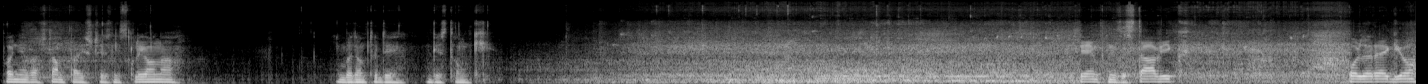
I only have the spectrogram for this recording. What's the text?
ponieważ tamta jeszcze jest niesklejona i będą wtedy dwie stonki. Piękny zestawik. Polregio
